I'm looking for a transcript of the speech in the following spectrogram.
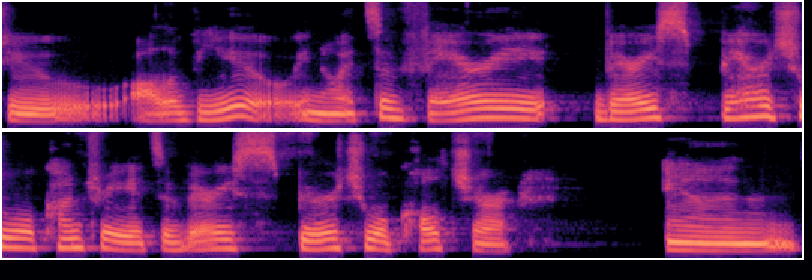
to all of you. You know, it's a very, very spiritual country, it's a very spiritual culture. And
